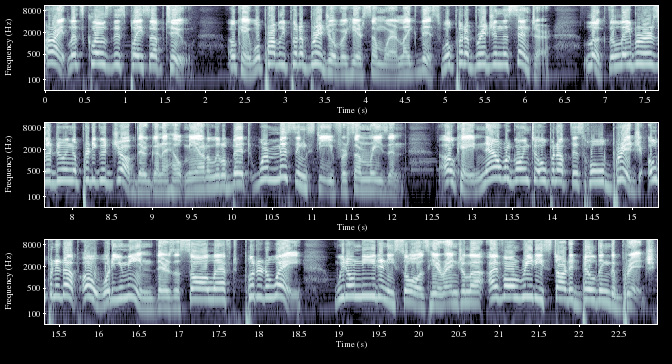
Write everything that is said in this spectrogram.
Alright, let's close this place up too. Okay, we'll probably put a bridge over here somewhere, like this. We'll put a bridge in the center. Look, the laborers are doing a pretty good job. They're gonna help me out a little bit. We're missing Steve for some reason. Okay, now we're going to open up this whole bridge. Open it up. Oh, what do you mean? There's a saw left. Put it away. We don't need any saws here, Angela. I've already started building the bridge.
